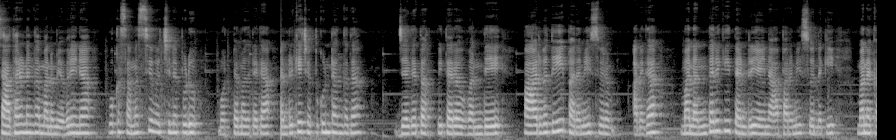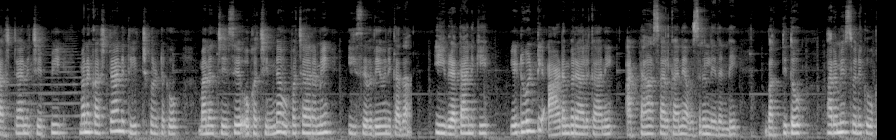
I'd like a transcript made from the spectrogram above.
సాధారణంగా మనం ఎవరైనా ఒక సమస్య వచ్చినప్పుడు మొట్టమొదటగా తండ్రికే చెప్పుకుంటాం కదా. జగత పితర వందే పార్వతీ పరమేశ్వరం. అనగా మనందరికీ తండ్రి అయిన ఆ పరమేశ్వరునికి మన కష్టాన్ని చెప్పి మన కష్టాన్ని తీర్చుకున్నటకు మనం చేసే ఒక చిన్న ఉపచారమే ఈ శివదేవుని కథ. ఈ వ్రతానికి ఎటువంటి ఆడంబరాలు కానీ అట్టహాసాలు కానీ అవసరం లేదండి. భక్తితో పరమేశ్వరునికి ఒక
